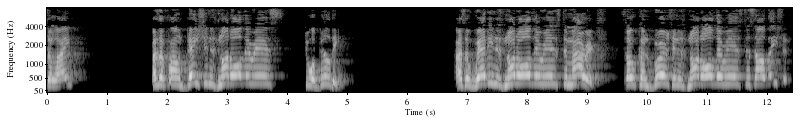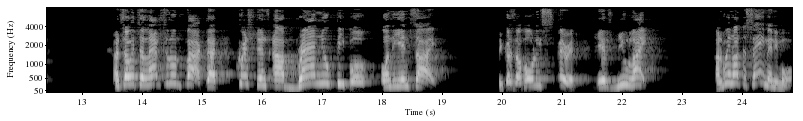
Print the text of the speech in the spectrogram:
to life, as a foundation is not all there is to a building, as a wedding is not all there is to marriage, so conversion is not all there is to salvation. And so it's an absolute fact that Christians are brand new people on the inside because the Holy Spirit gives new life and we're not the same anymore.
